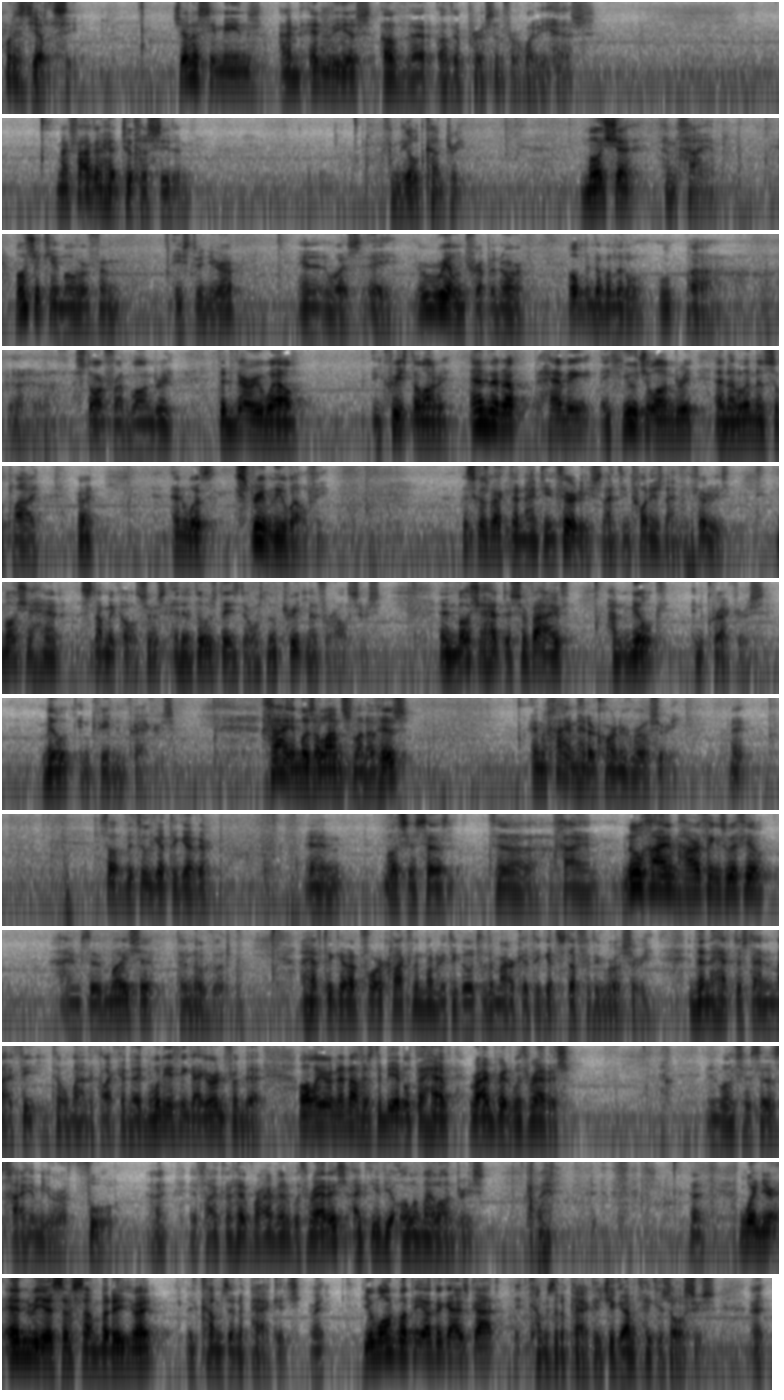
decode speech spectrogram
What is jealousy? Jealousy means I'm envious of that other person for what he has. My father had two Hasidim from the old country, Moshe and Chaim. Moshe came over from Eastern Europe and was a real entrepreneur. Opened up a little uh, uh, storefront laundry, did very well, increased the laundry, ended up having a huge laundry and a linen supply, right? And was extremely wealthy. This goes back to the 1930s, 1920s, 1930s. Moshe had stomach ulcers, and in those days there was no treatment for ulcers. And Moshe had to survive on milk and crackers, milk and cream and crackers. Chaim was a landsman of his, and Chaim had a corner grocery, right? So the two get together, and Moshe says to Chaim, "No, Chaim, how are things with you?" Chaim says, "Moshe, they're no good. I have to get up four o'clock in the morning to go to the market to get stuff for the grocery, and then I have to stand on my feet until nine o'clock at night. And what do you think I earn from that? All I earn enough is to be able to have rye bread with radish." And Moshe says, "Chaim, you're a fool." Right? If I could have rye bread with radish, I'd give you all of my laundries. Right? when you're envious of somebody, right, it comes in a package, right? You want what the other guy's got, it comes in a package. You got to take his ulcers, right?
